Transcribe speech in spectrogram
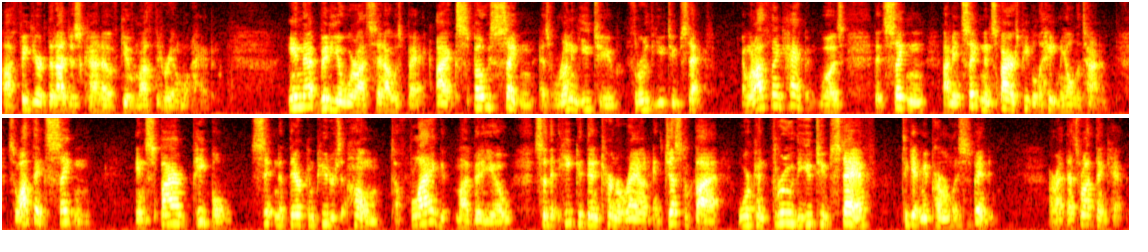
I figured that I'd just kind of give my theory on what happened. In that video where I said I was back, I exposed Satan as running YouTube through the YouTube staff. And what I think happened was that Satan, I mean, Satan inspires people to hate me all the time. So I think Satan inspired people sitting at their computers at home to flag my video so that he could then turn around and justify working through the YouTube staff to get me permanently suspended. All right, that's what I think happened.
